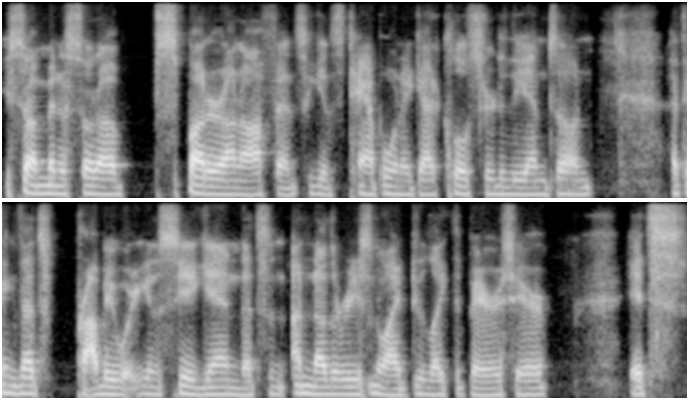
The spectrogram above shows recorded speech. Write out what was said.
You saw Minnesota sputter on offense against Tampa when it got closer to the end zone. I think that's probably what you're going to see again. That's an, another reason why I do like the Bears here. It's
